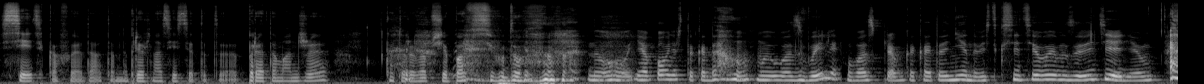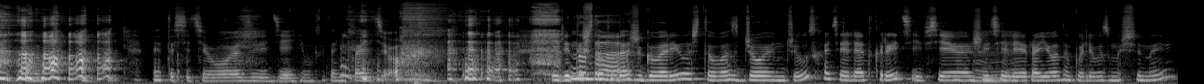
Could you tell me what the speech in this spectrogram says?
сеть кафе, да, там, например, у нас есть этот Прета э, Манже, который вообще повсюду. Ну, я помню, что когда мы у вас были, у вас прям какая-то ненависть к сетевым заведениям. Это сетевое заведение, мы туда не пойдем. Или ты ну, что-то даже говорила, что у вас Joy and Juice хотели открыть, и все жители района были возмущены.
